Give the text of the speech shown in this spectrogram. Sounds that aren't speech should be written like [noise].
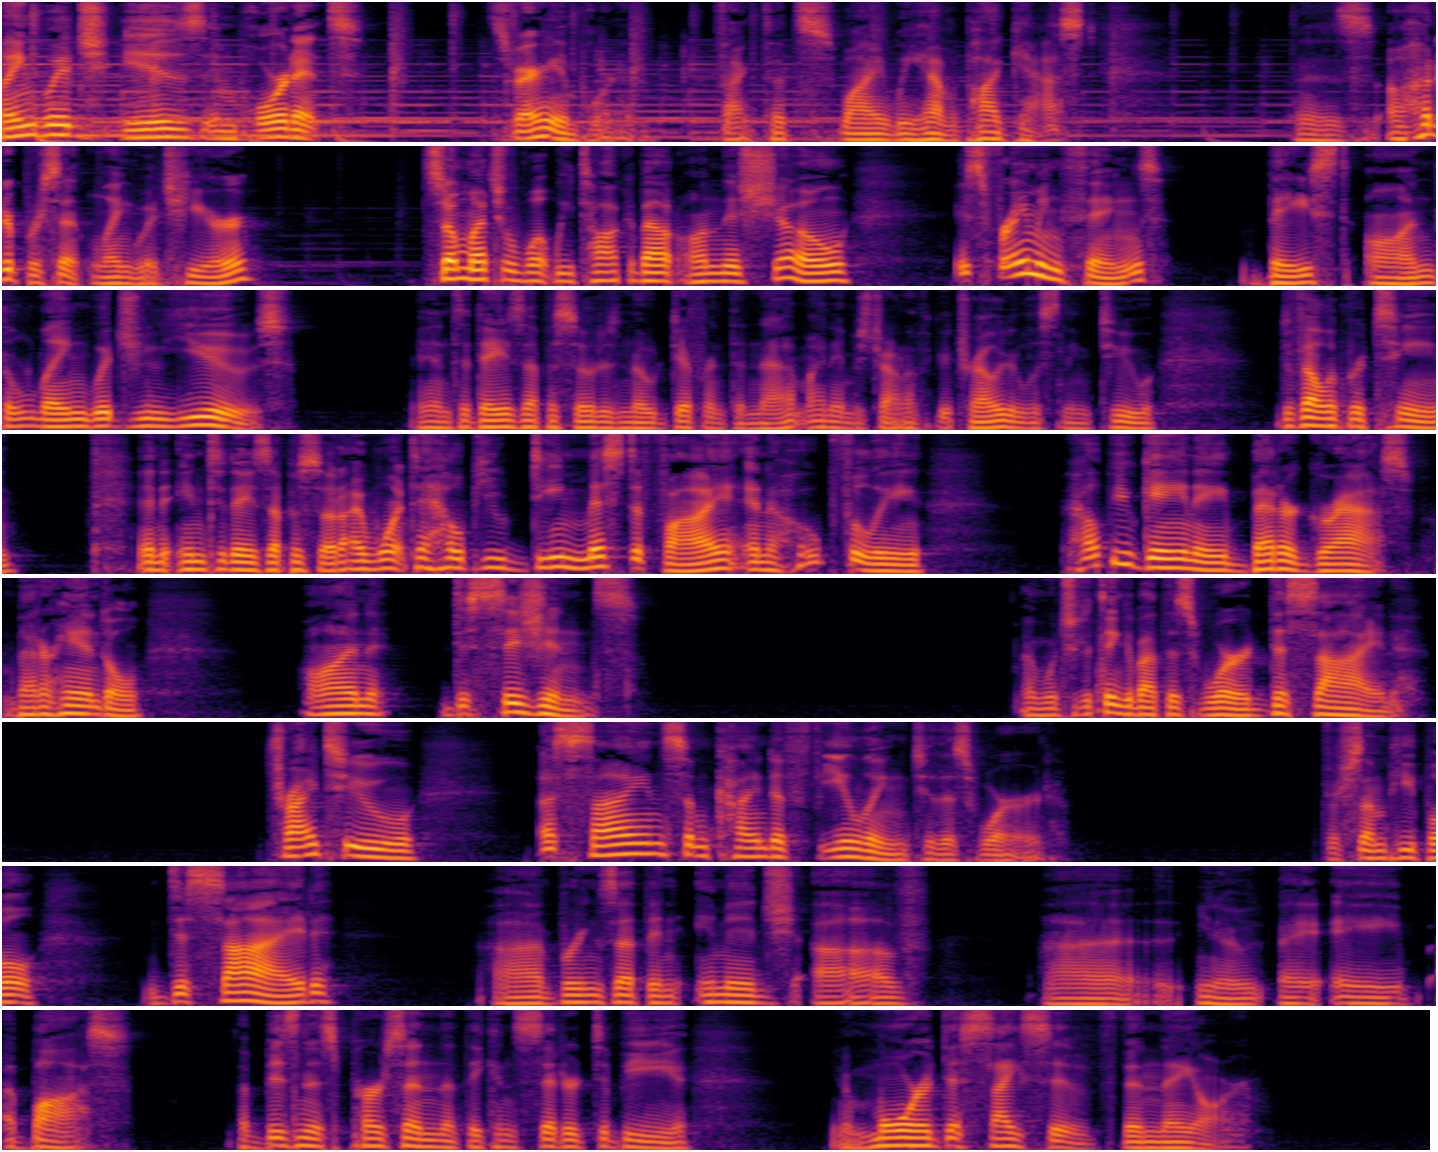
Language is important. It's very important. In fact, that's why we have a podcast. There's 100% language here. So much of what we talk about on this show is framing things based on the language you use. And today's episode is no different than that. My name is Jonathan Cutrell. You're listening to Developer Tea. And in today's episode, I want to help you demystify and hopefully help you gain a better grasp, better handle on decisions. I want you to think about this word, decide. Try to assign some kind of feeling to this word. For some people, decide uh, brings up an image of, uh, you know, a, a, a boss, a business person that they consider to be, you know, more decisive than they are.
